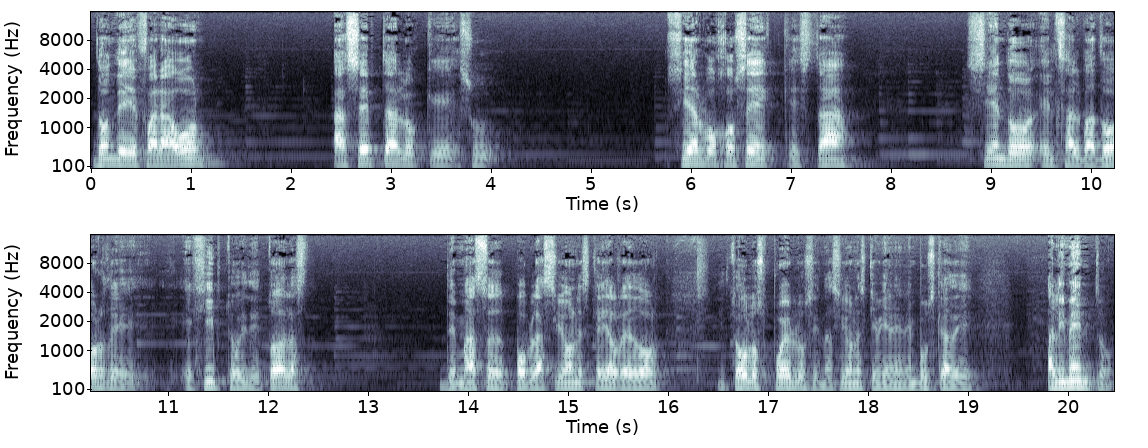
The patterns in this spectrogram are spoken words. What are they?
donde Faraón acepta lo que su siervo José, que está siendo el salvador de Egipto y de todas las demás eh, poblaciones que hay alrededor, y todos los pueblos y naciones que vienen en busca de alimento.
